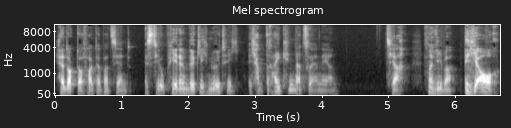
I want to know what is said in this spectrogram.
Herr Doktor, fragt der Patient, ist die OP denn wirklich nötig? Ich habe drei Kinder zu ernähren. Tja, mein Lieber, ich auch.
